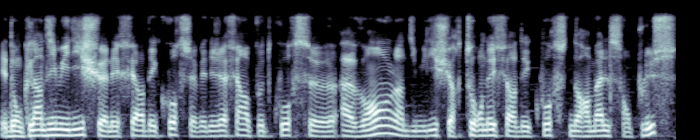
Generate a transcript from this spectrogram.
Et donc lundi midi, je suis allé faire des courses. J'avais déjà fait un peu de courses avant. Lundi midi, je suis retourné faire des courses normales sans plus.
